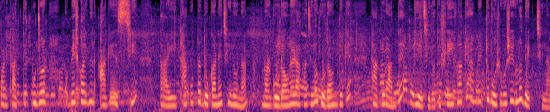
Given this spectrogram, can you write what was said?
মানে কার্তিক পুজোর বেশ কয়েকদিন আগে এসেছি তাই ঠাকুরটা দোকানে ছিল না। ওনার গোডাউনে রাখা ছিল গোডাউন থেকে ঠাকুর আনতে গিয়েছিল। তো সেই ফাঁকে আমরা একটু বসে বসে এগুলো দেখছিলাম।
